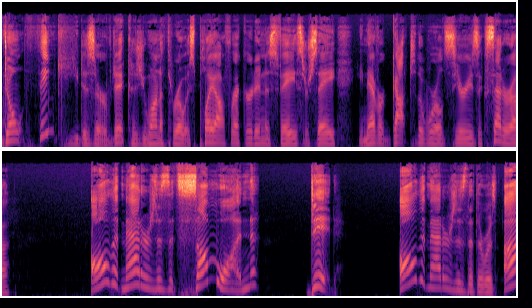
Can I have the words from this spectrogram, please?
don't think he deserved it because you want to throw his playoff record in his face or say he never got to the World Series, etc. All that matters is that someone did. All that matters is that there was a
